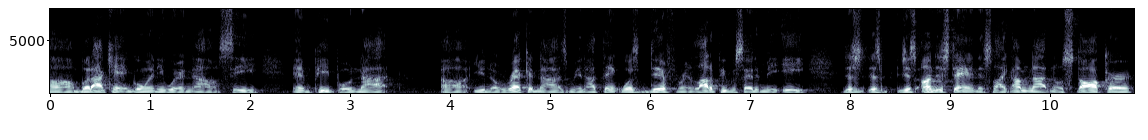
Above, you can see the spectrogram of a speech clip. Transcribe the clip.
Um, but I can't go anywhere now. See, and people not, uh, you know, recognize me. And I think what's different. A lot of people say to me, "E, just just just understand this. Like I'm not no stalker.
